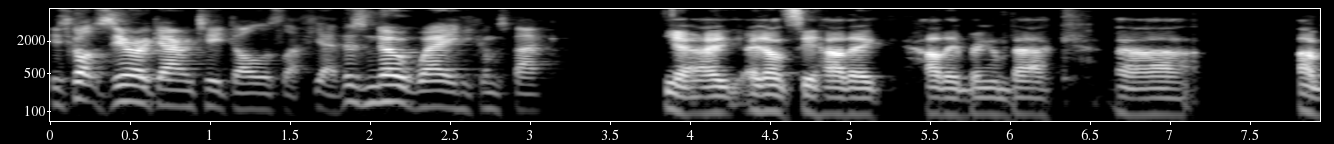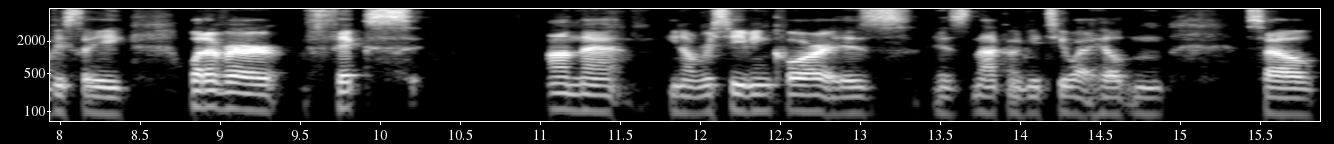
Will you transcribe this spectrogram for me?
he's got zero guaranteed dollars left. Yeah, there's no way he comes back. Yeah, I, I don't see how they how they bring him back. Uh, obviously, whatever fix on that you know receiving corps is is not going to be T.Y. White Hilton. So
